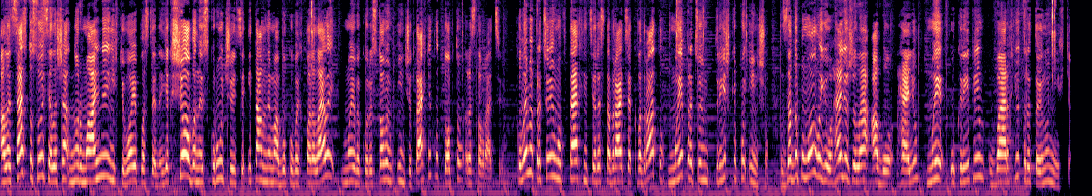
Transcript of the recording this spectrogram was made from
Але це стосується лише нормальної нігтєвої пластини. Якщо вони скручуються і там нема бокових паралелей, ми використовуємо іншу техніку, тобто реставрацію. Коли ми працюємо в техніці реставрація квадрату, ми працюємо трішки по-іншому. За допомогою гелю желе або гелю ми укріплюємо верхню третину нігтя.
